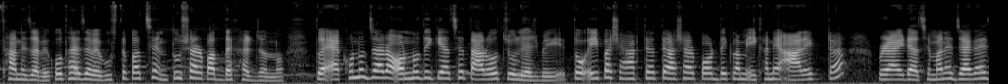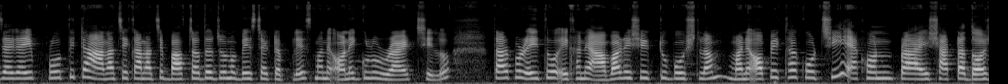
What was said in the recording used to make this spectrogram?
স্থানে যাবে, কোথায় যাবে বুঝতে পাচ্ছেন? তুষারপাত দেখার জন্য। তো এখনও যারা অন্যদিকে আছে, তারাও চলে আসবে। তো এই পাশে হাঁটতে হাঁটতে আসার পর দেখলাম এখানে আরেকটা রাইড আছে। মানে জায়গায় জায়গায় প্রতিটা আনাচে কানাচে বাচ্চাদের জন্য বেস্ট একটা প্লেস মানে অনেকগুলো রাইড ছিল। তারপর এই তো এখানে আবার এসে একটু বসলাম। মানে অপেক্ষা করছি, এখন প্রায় সাতটা দশ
